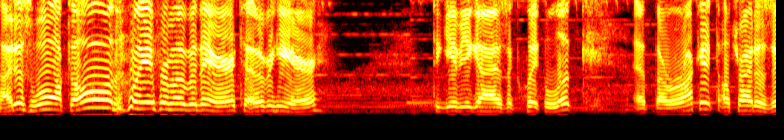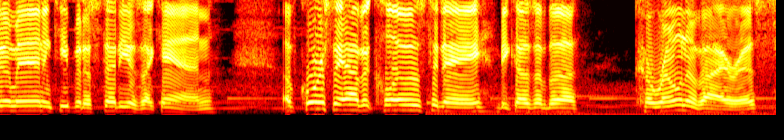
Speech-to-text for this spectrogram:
I just walked all the way from over there to over here to give you guys a quick look at the rocket. I'll try to zoom in and keep it as steady as I can. Of course, they have it closed today because of the coronavirus.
